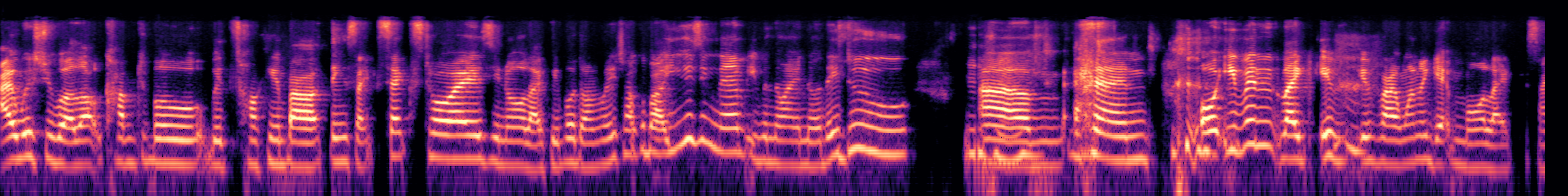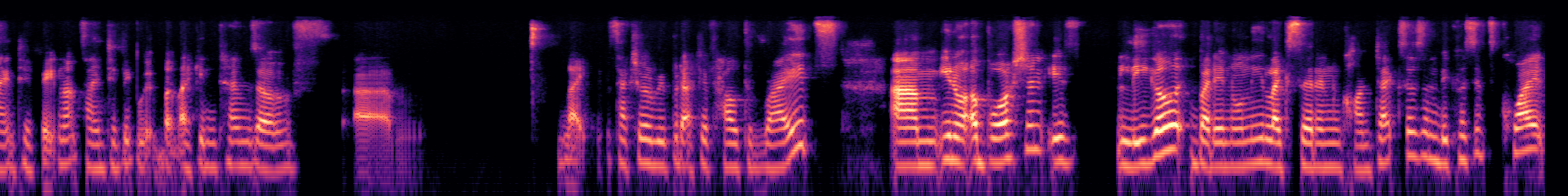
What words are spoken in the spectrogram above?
I wish you were a lot comfortable with talking about things like sex toys, you know, like people don't really talk about using them, even though I know they do. Um and or even like if if i want to get more like scientific not scientific but like in terms of um like sexual reproductive health rights um you know abortion is legal but in only like certain contexts and because it's quite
